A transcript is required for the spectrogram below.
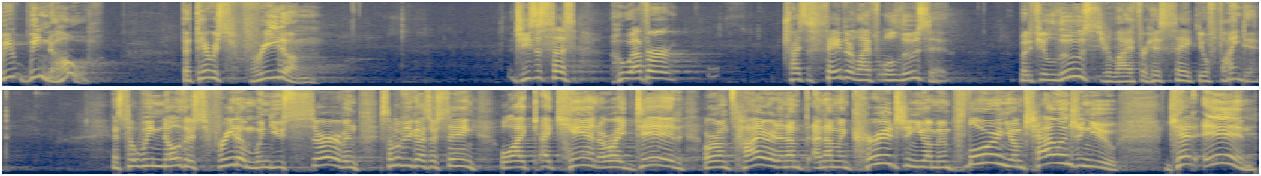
We, we know that there is freedom. Jesus says, whoever tries to save their life will lose it. But if you lose your life for his sake, you'll find it. And so we know there's freedom when you serve. And some of you guys are saying, well, I, I can't, or I did, or I'm tired. And I'm, and I'm encouraging you, I'm imploring you, I'm challenging you. Get in,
